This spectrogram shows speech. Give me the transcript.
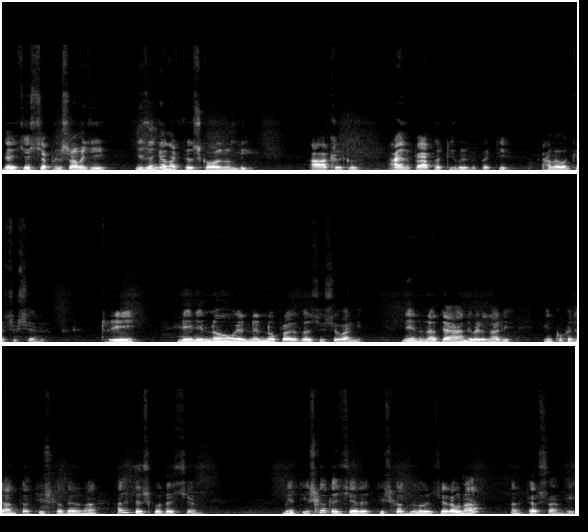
దయచేసి చెప్పండి స్వామీజీ నిజంగా నాకు తెలుసుకోవాలని ఉంది. ఆఖరికి ఆయన పేపర్ టేబుల్ పెట్టి ఆమె వంక చూశారు. ట్రీ నేను ఎన్నో ఎన్నెన్నో ప్రయోగాలు చేసేవాడిని. నేను నా దేహాన్ని విడనాడి ఇంకొక దాంతో తీసుకోగలనా అని తెలుసుకోదలిచాను. మీరు తీసుకోగలిచారు తీసుకోకొచ్చారు అవునా అని తెలుస్తుంది.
